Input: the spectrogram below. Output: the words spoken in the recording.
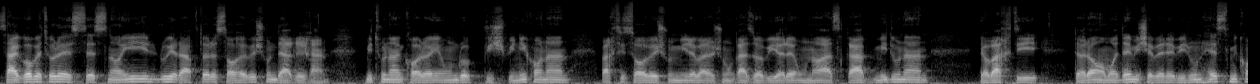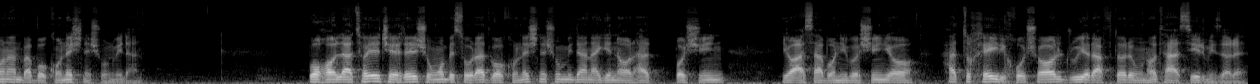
سگها به طور استثنایی روی رفتار صاحبشون دقیقن. می‌تونن کارهای اون رو پیش بینی کنن. وقتی صاحبشون میره براشون غذا بیاره اونا از قبل می‌دونن. یا وقتی داره آماده میشه بره بیرون حس می‌کنن و با کنش نشون میدن. با حالتهای چهره شما به صورت واکنش نشون میدن. اگه ناراحت باشین یا عصبانی باشین یا حتی خیلی خوشحال روی رفتار اونها تاثیر می‌ذاره.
